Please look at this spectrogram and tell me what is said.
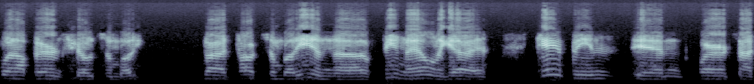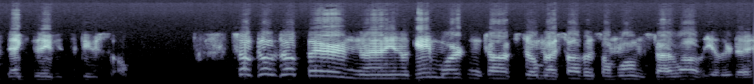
went up there and showed somebody, uh, talked to somebody, and uh, female and a guy camping in where it's not designated to so. Goes up there, and uh, you know, game warden talks to him. I saw this on Lone Star Law the other day.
